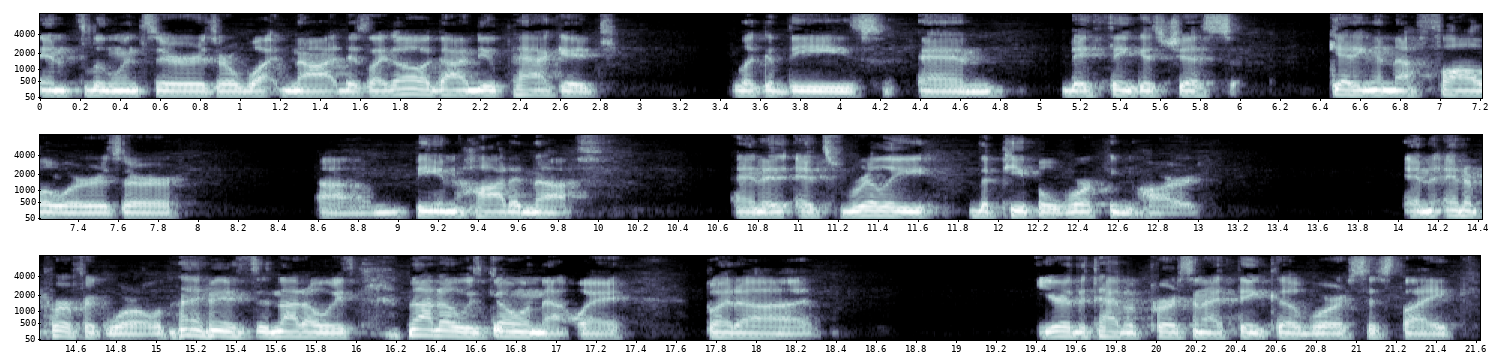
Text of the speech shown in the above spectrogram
influencers or whatnot is like, oh, I got a new package. Look at these, and they think it's just getting enough followers or um, being hot enough, and it, it's really the people working hard. In, in a perfect world, I mean, it's not always not always going that way, but uh, you're the type of person I think of where it's just like,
